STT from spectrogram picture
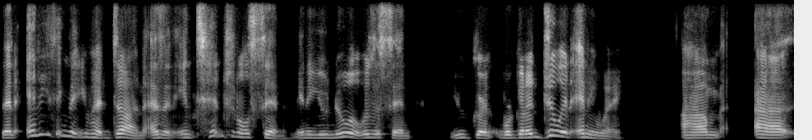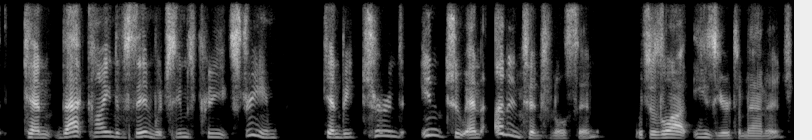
then anything that you had done as an intentional sin, meaning you knew it was a sin, you we're going to do it anyway. Um, uh, can that kind of sin, which seems pretty extreme, can be turned into an unintentional sin, which is a lot easier to manage.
